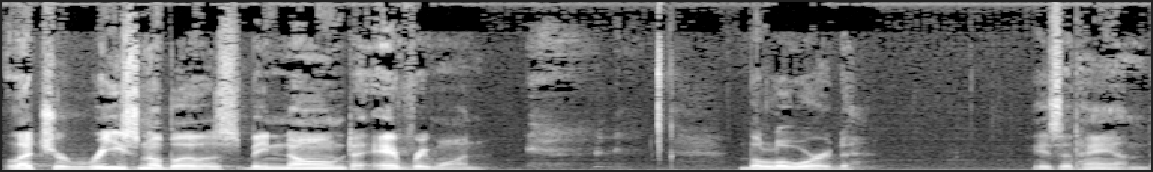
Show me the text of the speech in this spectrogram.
let your reasonableness be known to everyone. The Lord is at hand.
